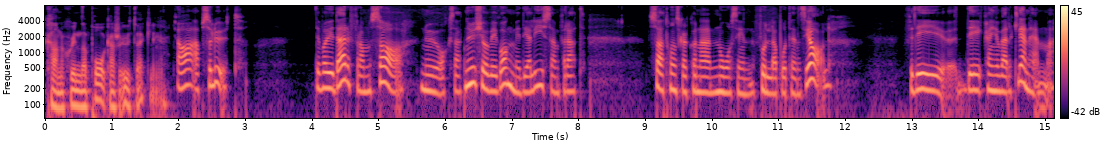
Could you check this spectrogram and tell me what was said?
kan skynda på kanske utvecklingen? Ja, absolut. Det var ju därför de sa nu också att nu kör vi igång med dialysen för att så att hon ska kunna nå sin fulla potential. För det, är ju, det kan ju verkligen hämma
